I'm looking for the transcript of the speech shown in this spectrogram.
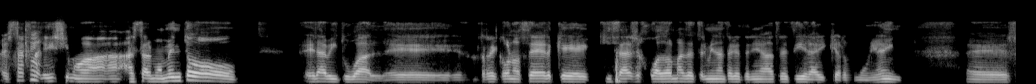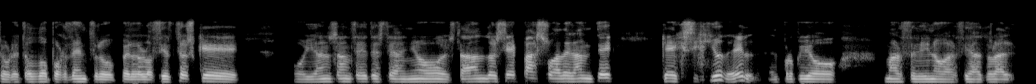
está clarísimo. Hasta el momento era habitual eh, reconocer que quizás el jugador más determinante que tenía el Atleti era Iker Muniain, eh, sobre todo por dentro, pero lo cierto es que Ollán Sancet este año está dando ese paso adelante que exigió de él el propio Marcelino García Toral.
